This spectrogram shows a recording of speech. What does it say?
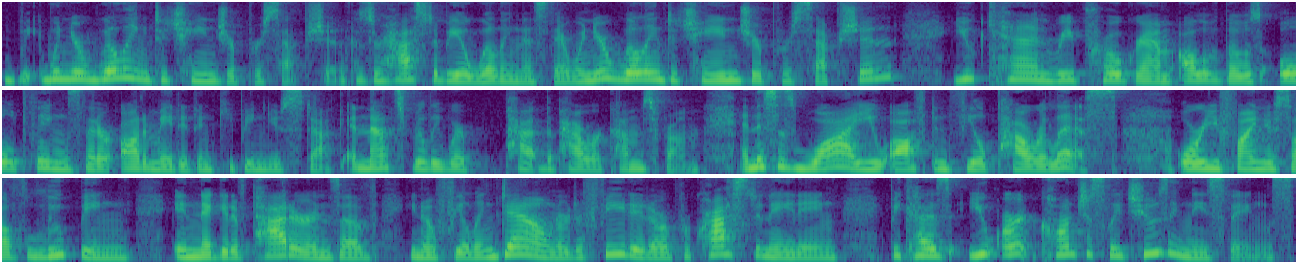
when you're willing to change your perception, because there has to be a willingness there, when you're willing to change your perception, you can reprogram all of those old things that are automated and keeping you stuck. And that's really where the power comes from. And this is why you often feel powerless or you find yourself looping in negative patterns of, you know, feeling down or defeated or procrastinating because you aren't consciously choosing these things.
